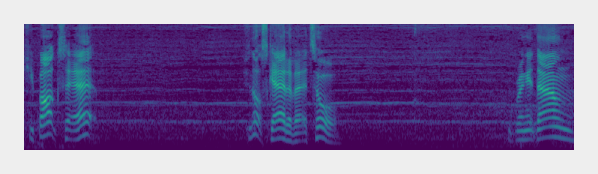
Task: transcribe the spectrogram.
She barks at it. She's not scared of it at all. You bring it down.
